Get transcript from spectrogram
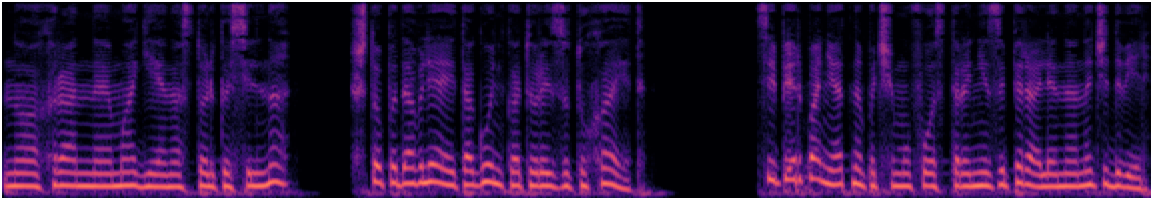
Но охранная магия настолько сильна, что подавляет огонь, который затухает. Теперь понятно, почему Фостера не запирали на ночь дверь.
